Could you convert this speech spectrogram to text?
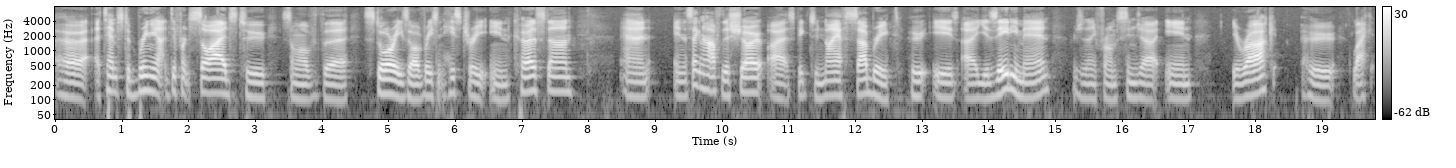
her attempts to bring out different sides to some of the stories of recent history in Kurdistan. And in the second half of the show, I speak to Nayef Sabri, who is a Yazidi man originally from Sinjar in Iraq, who, like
